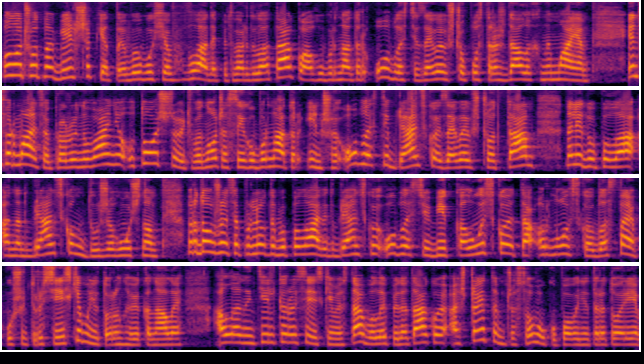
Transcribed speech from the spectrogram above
було чутно більше п'яти вибухів. Влада підтвердила атаку, а губернатор області заявив, що постраждалих немає. Інформацію про руйнування уточнюють. Водночас і губернатор іншої області Брянської заявив, що там наліт БПЛА, а над Брянськом дуже гучно. Продовжуються прольоти БПЛА від Брянської області у бік Калузької та Орловської областей. Пишуть російські моніторингові канали. Але не тільки російські міста були під атакою, а ще три тимчасово окуповані території.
